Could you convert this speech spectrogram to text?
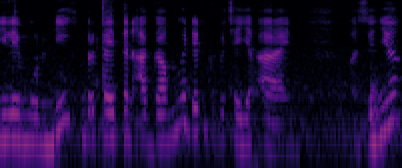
nilai murni berkaitan agama dan kepercayaan. Maksudnya,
